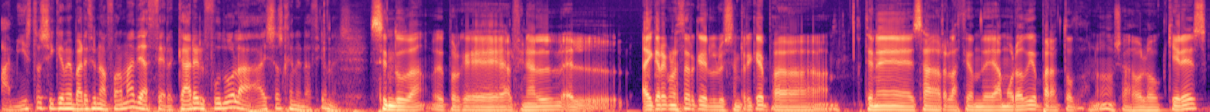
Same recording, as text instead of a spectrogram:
A mí esto sí que me parece una forma de acercar el fútbol a, esas generaciones. Sin duda, eh, porque al final hay que reconocer que Luis Enrique tiene esa relación de amor-odio para todo, ¿no? O sea, o lo quieres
